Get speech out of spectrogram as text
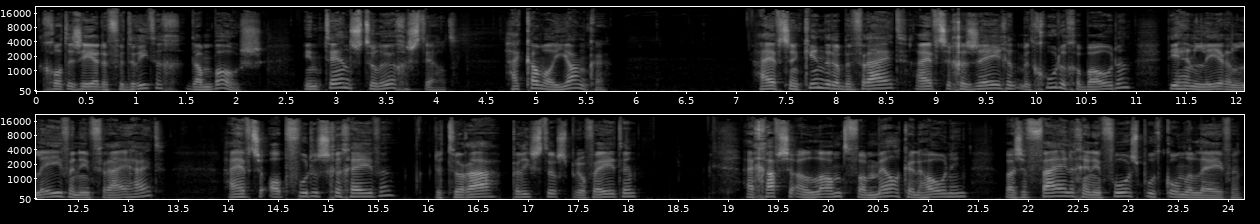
God is eerder verdrietig dan boos, intens teleurgesteld. Hij kan wel janken. Hij heeft zijn kinderen bevrijd, hij heeft ze gezegend met goede geboden die hen leren leven in vrijheid. Hij heeft ze opvoeders gegeven, de Torah, priesters, profeten. Hij gaf ze een land van melk en honing waar ze veilig en in voorspoed konden leven.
